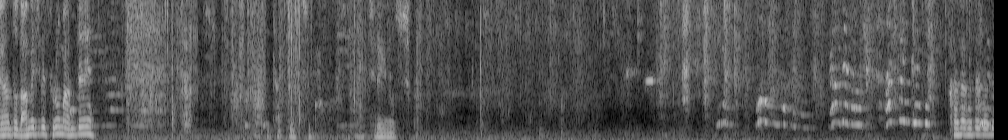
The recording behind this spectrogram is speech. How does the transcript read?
야, 너 남의 집에 들어오면 안 돼. 세탁기 쓰고, 드레이너 쓰고. 가자, 가자, 가자.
